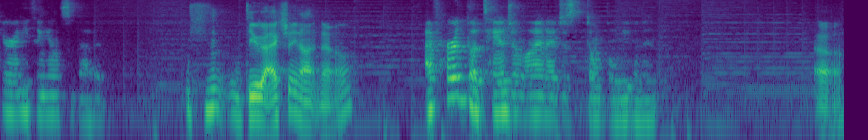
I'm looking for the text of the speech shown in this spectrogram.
hear anything else about it. Do you actually not know? I've heard the tangent line, I just don't believe in it. Oh.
